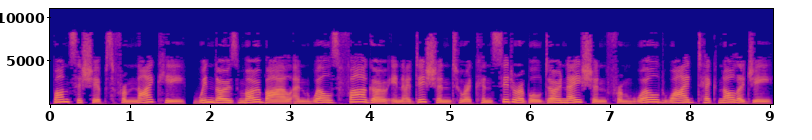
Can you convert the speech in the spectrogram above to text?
sponsorships from Nike, Windows Mobile and Wells Fargo in addition to a considerable donation from Worldwide Technology,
